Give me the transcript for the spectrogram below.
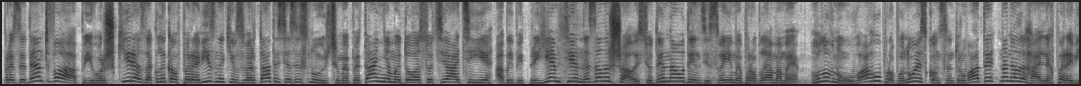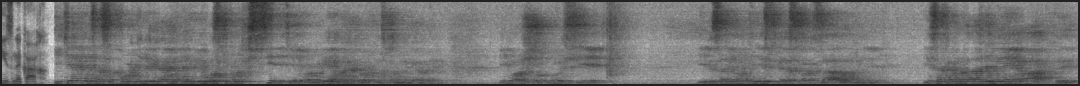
Президент ВААП Ігор Шкіря закликав перевізників звертатися з існуючими питаннями до асоціації, аби підприємці не залишались один на один зі своїми проблемами. Головну увагу пропонує сконцентрувати на нелегальних перевізниках. И тянет за собой нелегальные перевозки вот все те проблемы, о которых мы с вами говорим. И маршрутную сеть, и взаимодействие с вокзалами, и законодательные акты,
